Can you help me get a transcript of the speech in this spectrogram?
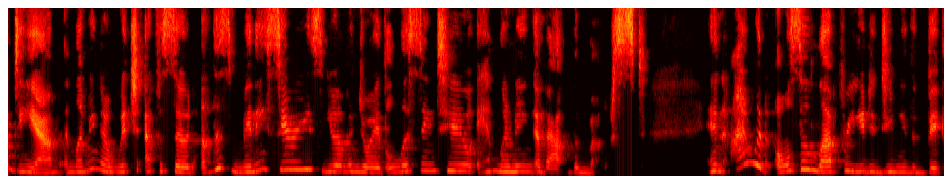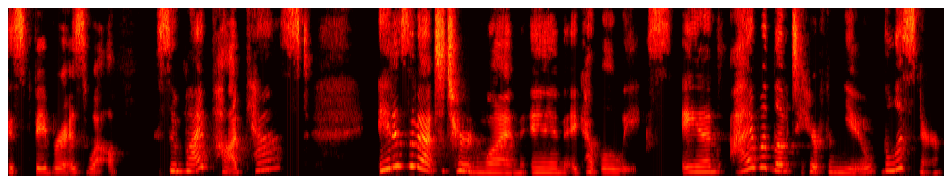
a DM and let me know which episode of this mini series you have enjoyed listening to and learning about the most. And I would also love for you to do me the biggest favor as well. So, my podcast, it is about to turn one in a couple of weeks, and I would love to hear from you, the listener.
